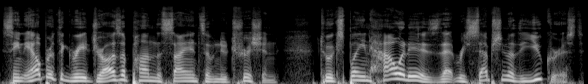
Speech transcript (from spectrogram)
St. Albert the Great draws upon the science of nutrition to explain how it is that reception of the Eucharist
